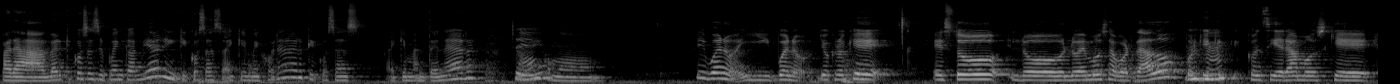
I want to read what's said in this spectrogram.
para ver qué cosas se pueden cambiar y qué cosas hay que mejorar, qué cosas hay que mantener, ¿no? Como... Sí, bueno, y bueno, yo creo que esto lo, lo hemos abordado porque consideramos que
